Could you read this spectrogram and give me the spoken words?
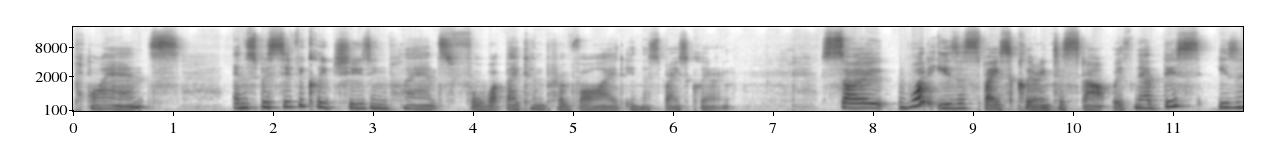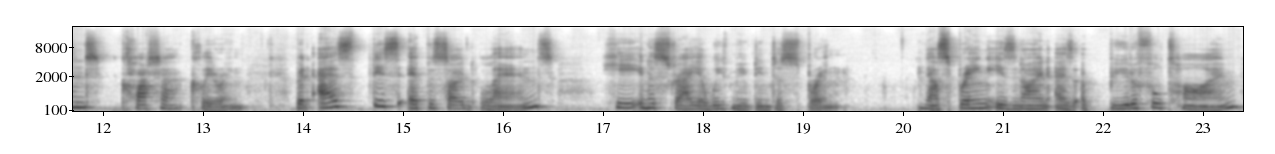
plants and specifically choosing plants for what they can provide in the space clearing. So, what is a space clearing to start with? Now, this isn't clutter clearing, but as this episode lands, here in Australia, we've moved into spring. Now, spring is known as a beautiful time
